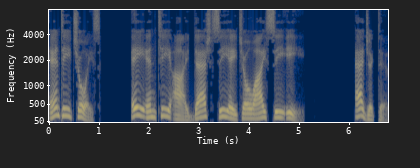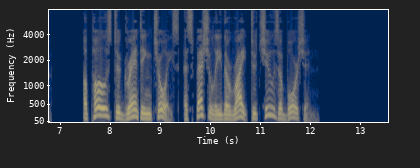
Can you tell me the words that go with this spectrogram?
Anti-choice anti-choice Adjective. Opposed to granting choice, especially the right to choose abortion.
